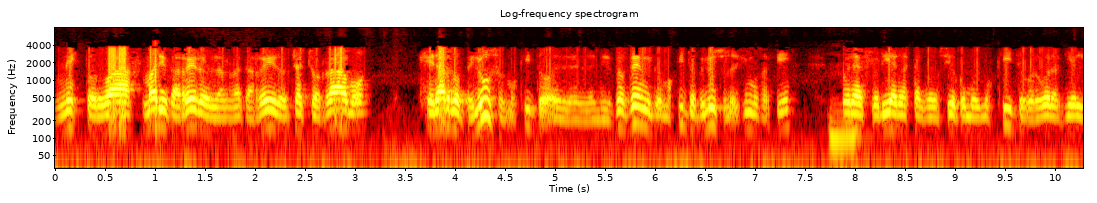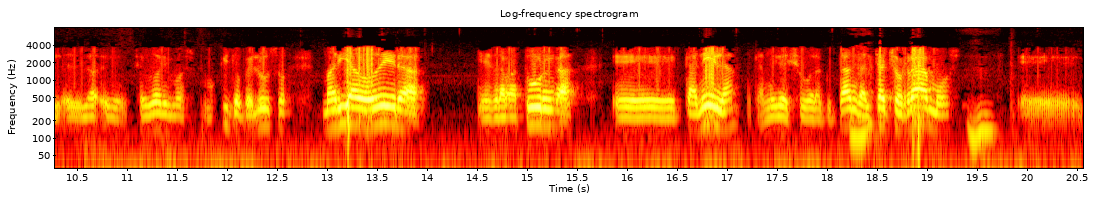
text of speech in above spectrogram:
Néstor Vaz, Mario Carrero, la Carrero, Chacho Ramos, Gerardo Peluso, el mosquito, el, director técnico, el mosquito Peluso, lo decimos aquí, fuera de Florida no es tan conocido como el mosquito, pero bueno, aquí el, seudónimo es Mosquito Peluso, María Dodera, que es dramaturga, eh, Canela, Canela de Yubaracutanga, el Chacho Ramos, eh,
